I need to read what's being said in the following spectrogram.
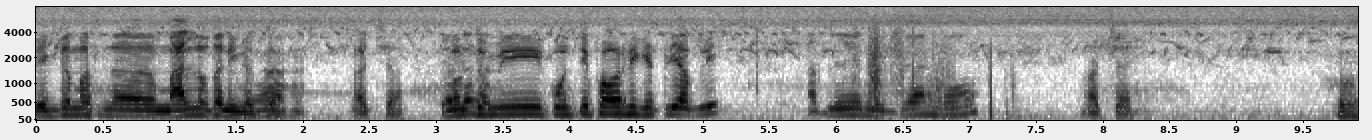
एकदमच माल नव्हता निघत. अच्छा. मग तुम्ही कोणती फवारणी घेतली आपली? आपले न्यूट्रॉन गो. अच्छा. हो.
